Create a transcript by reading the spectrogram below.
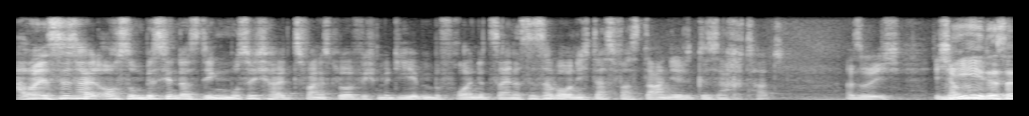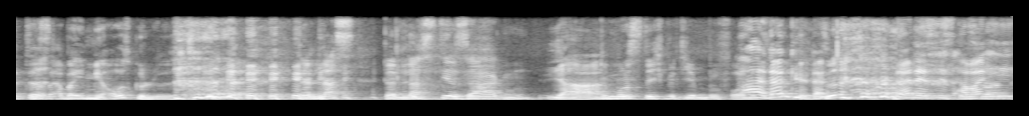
aber es ist halt auch so ein bisschen das Ding, muss ich halt zwangsläufig mit jedem befreundet sein. Das ist aber auch nicht das, was Daniel gesagt hat. Also ich, ich hab- Nee, das hat das aber in mir ausgelöst. dann lass, dann lass dir sagen, Ja. du musst nicht mit jedem befreundet Ah, danke, danke. Nein, das ist aber äh,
